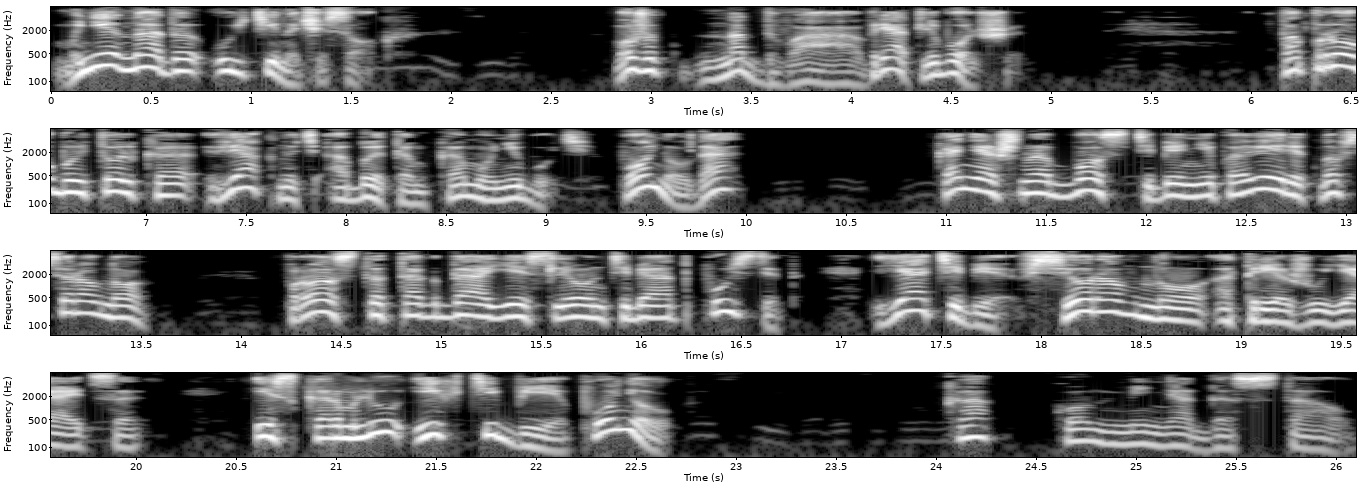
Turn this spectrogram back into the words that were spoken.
«Мне надо уйти на часок. Может, на два, вряд ли больше. Попробуй только вякнуть об этом кому-нибудь. Понял, да? Конечно, босс тебе не поверит, но все равно. Просто тогда, если он тебя отпустит, я тебе все равно отрежу яйца и скормлю их тебе, понял? Как он меня достал!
